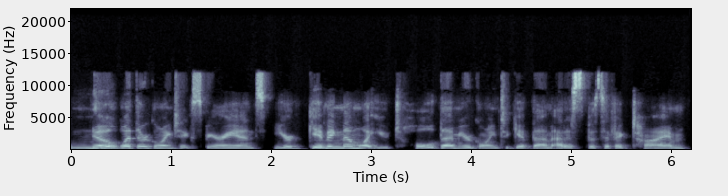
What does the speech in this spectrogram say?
know what they're going to experience. You're giving them what you told them you're going to give them at a specific time.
